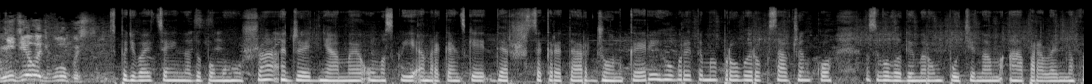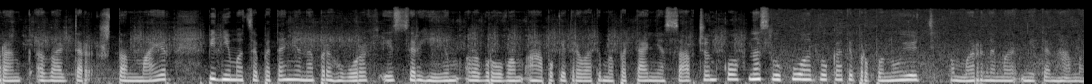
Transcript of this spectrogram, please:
не делать глупостей. Сподівається і на допомогу США, адже днями у Москві американський держсекретар Джон Керрі говоритиме про вирок Савченко з Володимиром Путіном. А паралельно Франк Вальтер Штанмаєр підніме це питання на переговорах із Сергієм Лавровим. А поки триватиме питання Савченко, на слуху адвокати пропонують мирними мітингами.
